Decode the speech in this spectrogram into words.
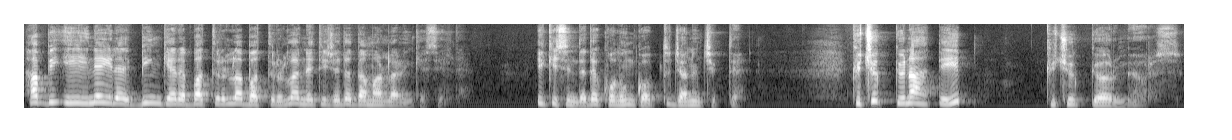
ha bir iğne ile bin kere batırıla batırıla neticede damarların kesildi. İkisinde de kolun koptu, canın çıktı. Küçük günah deyip küçük görmüyoruz.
